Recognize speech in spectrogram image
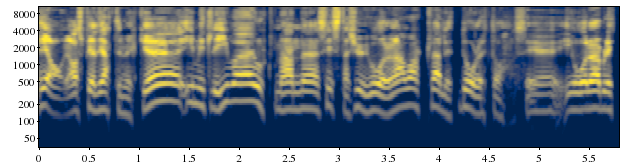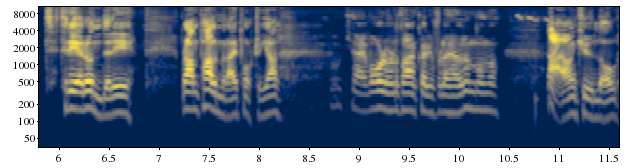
Ja, jag har spelat jättemycket i mitt liv har jag gjort, men de eh, sista 20 åren har varit väldigt dåligt. Då. Så I år har det blivit tre runder i, bland Palmerna i Portugal. Okej, vad har du för tankar inför den här rundan då? Nej, en kul dag.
